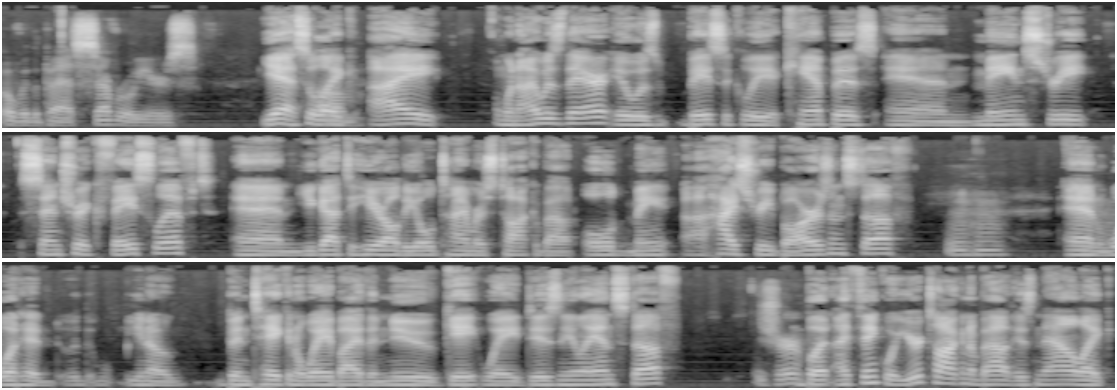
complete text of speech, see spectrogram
over the past several years. Yeah, so like Um, I when I was there, it was basically a campus and Main Street centric facelift, and you got to hear all the old timers talk about old main uh, high street bars and stuff, Mm-hmm. and what had you know been taken away by the new Gateway Disneyland stuff. Sure. But I think what you're talking about is now like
